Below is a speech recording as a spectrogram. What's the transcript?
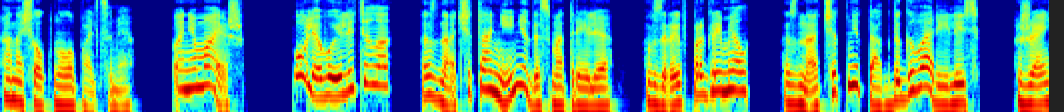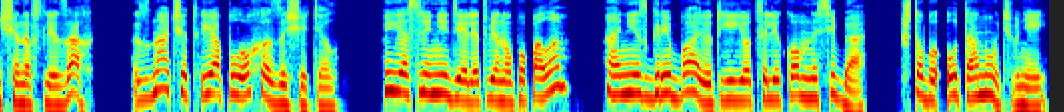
Она щелкнула пальцами. «Понимаешь, пуля вылетела, значит, они не досмотрели. Взрыв прогремел, значит, не так договорились. Женщина в слезах, Значит, я плохо защитил. Если не делят вину пополам, они сгребают ее целиком на себя, чтобы утонуть в ней,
